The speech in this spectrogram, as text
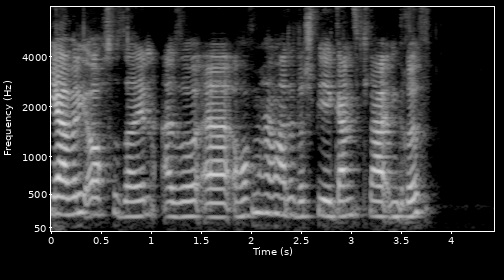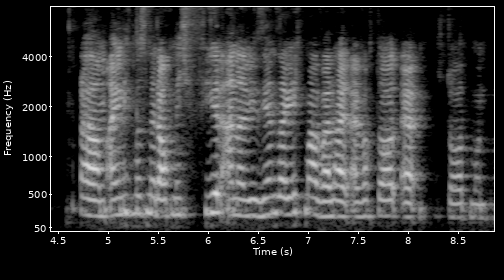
Ja, würde ich auch so sein. Also äh, Hoffenheim hatte das Spiel ganz klar im Griff. Ähm, eigentlich müssen wir da auch nicht viel analysieren, sage ich mal, weil halt einfach dort, äh, Dortmund,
